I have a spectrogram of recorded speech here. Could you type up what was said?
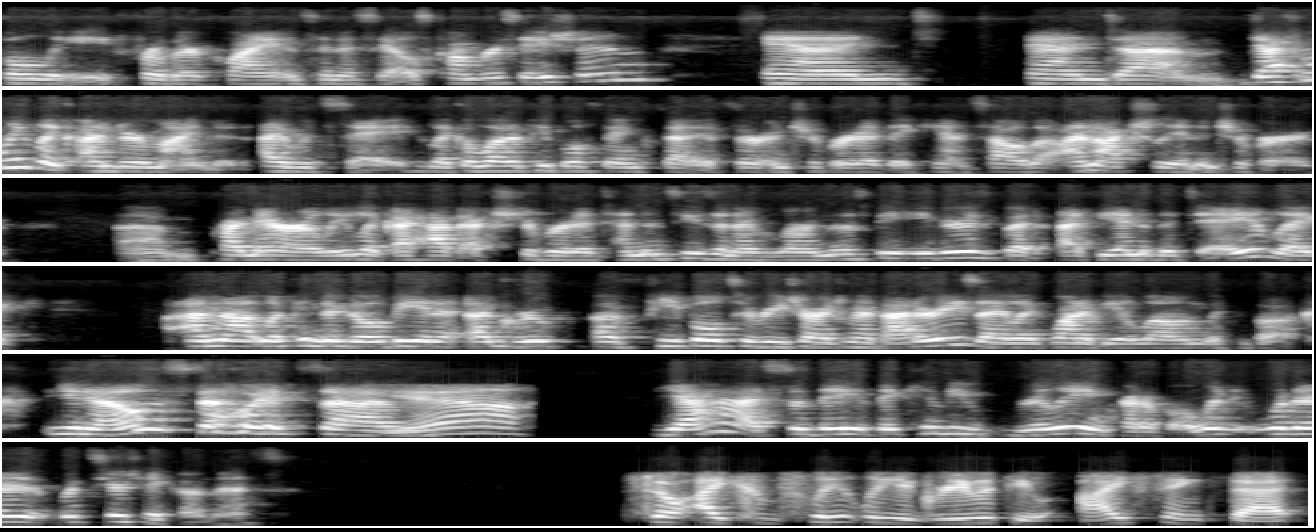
fully for their clients in a sales conversation. And and um, definitely like undermined I would say. Like a lot of people think that if they're introverted, they can't sell, but I'm actually an introvert um, primarily. Like I have extroverted tendencies and I've learned those behaviors. But at the end of the day, like I'm not looking to go be in a group of people to recharge my batteries. I like want to be alone with a book, you know? So it's, um, yeah. Yeah. So they, they can be really incredible. What, what are, what's your take on this? So I completely agree with you. I think that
